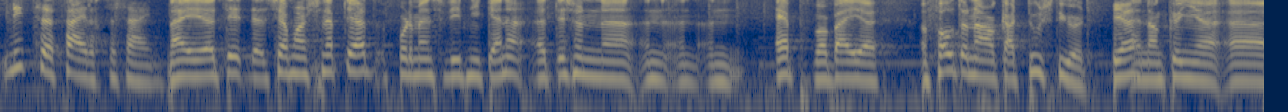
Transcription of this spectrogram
niet uh, veilig te zijn. Nee, het, is- zeg maar Snapchat, voor de mensen die het niet kennen... het is een, eh, een, een, een app waarbij je een foto naar elkaar toestuurt. Ja. En dan kun je eh,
